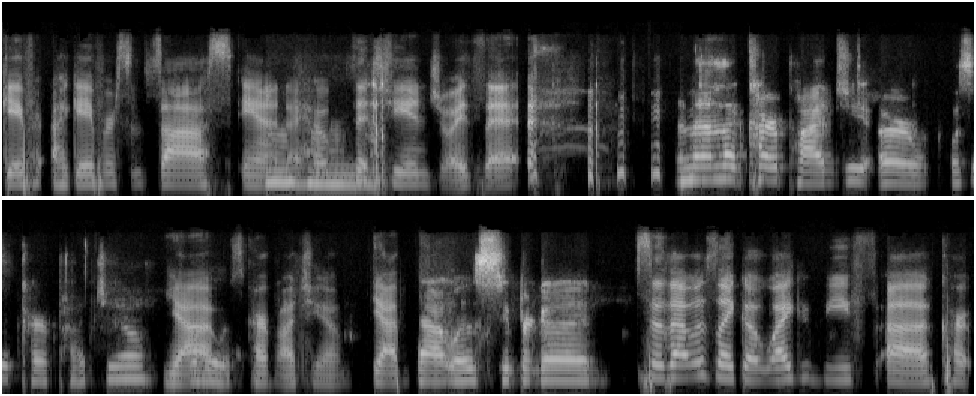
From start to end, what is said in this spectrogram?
gave her, I gave her some sauce, and mm-hmm. I hope that mm-hmm. she enjoys it. and then the carpaccio, or was it carpaccio? Yeah, it was carpaccio. Yeah, that was super good. So that was like a wagyu beef uh, car-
